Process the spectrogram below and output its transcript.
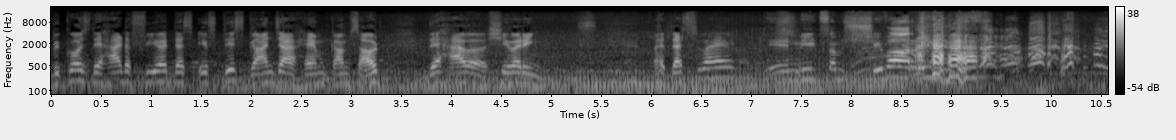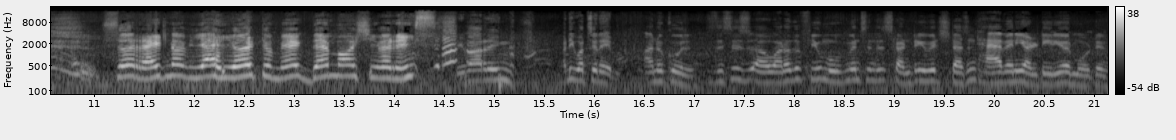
because they had a fear that if this ganja hemp comes out, they have a shivering. That's why They need some Shiva ring. So right now we are here to make them all shiverings. Shiva ring. Buddy, what's your name? Anukul. This is uh, one of the few movements in this country which doesn't have any ulterior motive.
